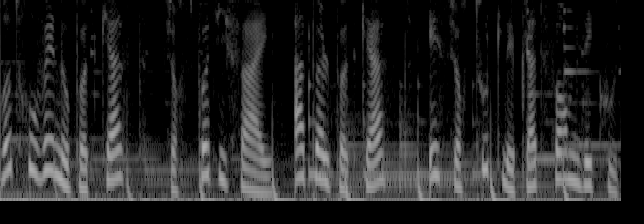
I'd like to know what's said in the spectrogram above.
Retrouvez nos podcasts sur Spotify, Apple Podcasts et sur toutes les plateformes d'écoute.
